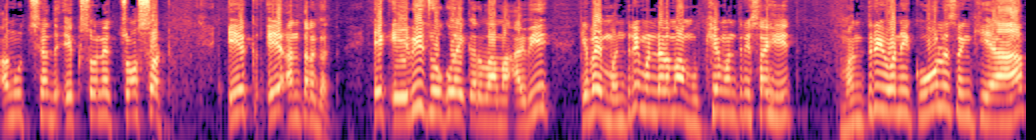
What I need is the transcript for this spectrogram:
અનુચ્છેદ એકસો ને ચોસઠ એક એ અંતર્ગત એક એવી જોગવાઈ કરવામાં આવી કે ભાઈ મંત્રીમંડળમાં મુખ્યમંત્રી સહિત મંત્રીઓની કુલ સંખ્યા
